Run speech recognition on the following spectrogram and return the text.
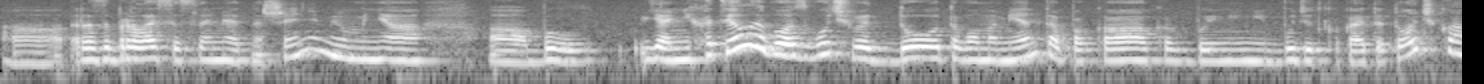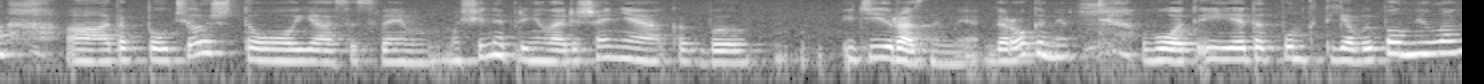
а, разобралась со своими отношениями. У меня а, был я не хотела его озвучивать до того момента, пока как бы не, не будет какая-то точка. А, так получилось, что я со своим мужчиной приняла решение как бы идти разными дорогами. Вот, и этот пункт я выполнила.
